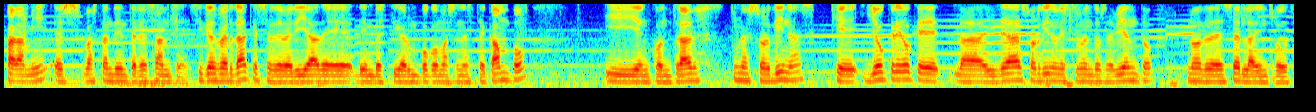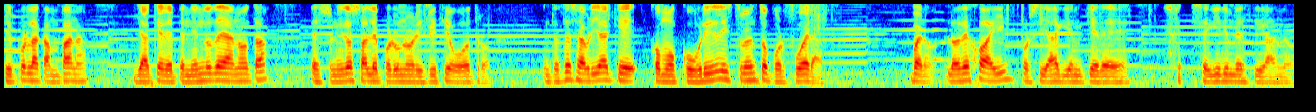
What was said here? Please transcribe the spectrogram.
para mí es bastante interesante. Sí que es verdad que se debería de, de investigar un poco más en este campo y encontrar unas sordinas que yo creo que la idea de sordina en instrumentos de viento no debe ser la de introducir por la campana, ya que dependiendo de la nota el sonido sale por un orificio u otro. Entonces habría que como cubrir el instrumento por fuera. Bueno, lo dejo ahí por si alguien quiere seguir investigando.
